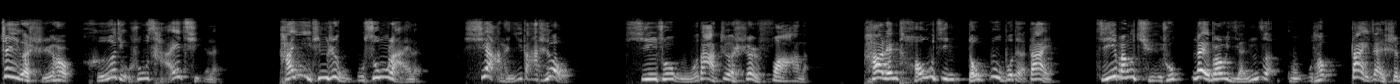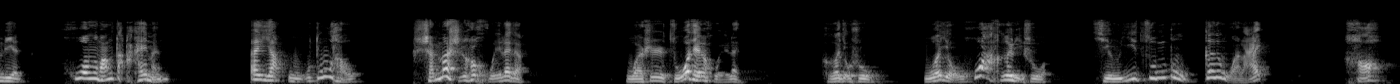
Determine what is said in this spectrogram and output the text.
这个时候，何九叔才起来。他一听是武松来了，吓了一大跳，心说：“武大这事儿发了。”他连头巾都顾不得戴，急忙取出那包银子、骨头带在身边，慌忙打开门。哎呀，武都头，什么时候回来的？我是昨天回来。何九叔，我有话和你说，请一尊部跟我来。好，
